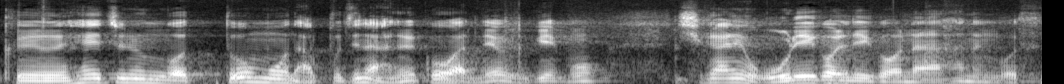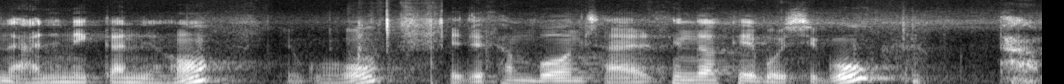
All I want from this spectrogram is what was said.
그 해주는 것도 뭐 나쁘지는 않을 것 같네요. 이게 뭐 시간이 오래 걸리거나 하는 것은 아니니까요. 그리고 이제 3번 잘 생각해 보시고 다음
